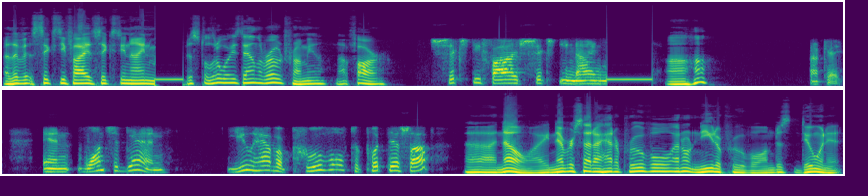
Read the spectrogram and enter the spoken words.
I live at 65, 69, just a little ways down the road from you, not far. 65, 69. Uh huh. Okay. And once again, you have approval to put this up? Uh, no, I never said I had approval. I don't need approval. I'm just doing it.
